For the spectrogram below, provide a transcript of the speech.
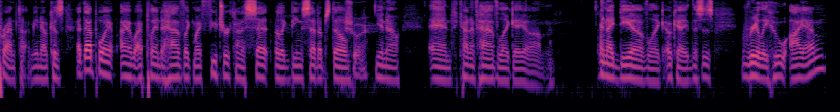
prime time. You know, because at that point I I plan to have like my future kind of set or like being set up still. Sure. You know, and kind of have like a um an idea of like okay this is really who I am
